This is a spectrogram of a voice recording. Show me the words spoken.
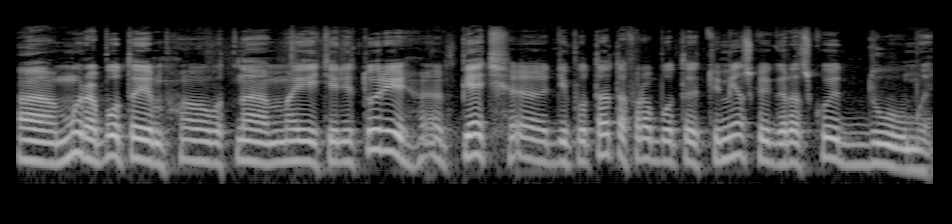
Мы работаем вот на моей территории, пять депутатов работают Тюменской городской думы.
